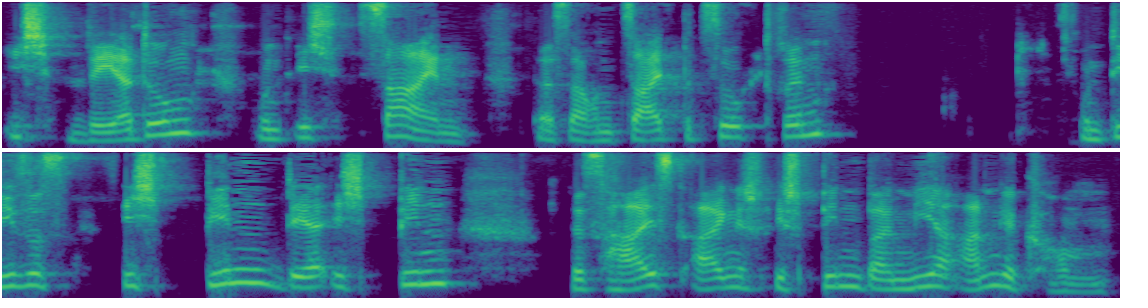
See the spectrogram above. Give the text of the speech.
Ich Werdung und ich Sein. Da ist auch ein Zeitbezug drin. Und dieses Ich bin, der ich bin, das heißt eigentlich, ich bin bei mir angekommen.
